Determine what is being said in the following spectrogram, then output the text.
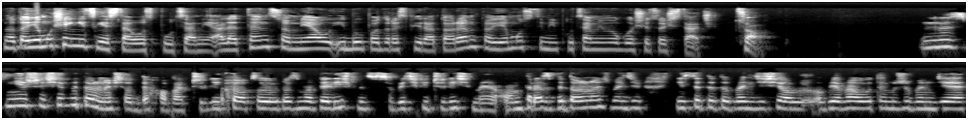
no to jemu się nic nie stało z płucami, ale ten, co miał i był pod respiratorem, to jemu z tymi płucami mogło się coś stać. Co? No, zmniejszy się wydolność oddechowa, czyli to, co rozmawialiśmy, co sobie ćwiczyliśmy. On teraz wydolność będzie, niestety to będzie się objawiało tym, że będzie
